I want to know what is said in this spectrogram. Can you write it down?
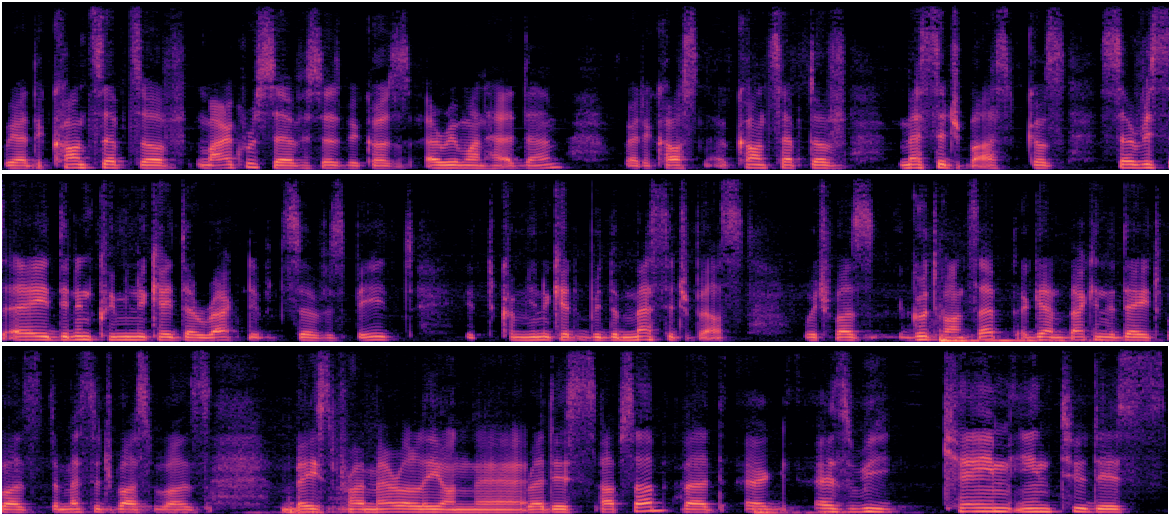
We had the concepts of microservices because everyone had them. We had a, cost, concept of message bus because service A didn't communicate directly with service B. It, it communicated with the message bus, which was a good concept. Again, back in the day, it was the message bus was based primarily on uh, Redis PubSub. But uh, as we came into this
